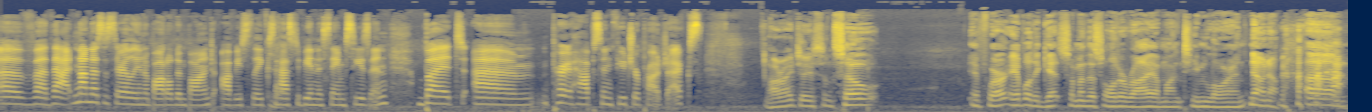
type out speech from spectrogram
of uh, that, not necessarily in a bottled and bond, obviously, because it has to be in the same season, but um, perhaps in future projects. All right, Jason. So if we're able to get some of this older rye, I'm on Team Lauren. No, no. Um,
